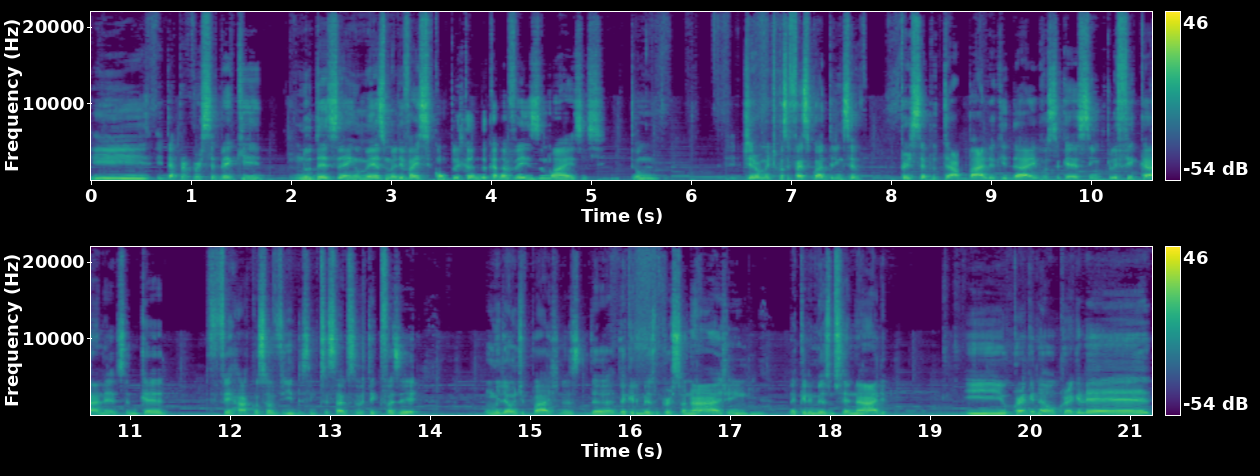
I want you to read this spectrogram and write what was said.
E, e dá pra perceber que no desenho mesmo ele vai se complicando cada vez mais assim. Então, geralmente quando você faz quadrinho você percebe o trabalho que dá e você quer simplificar, né? Você não quer ferrar com a sua vida, assim, porque você sabe que você vai ter que fazer um milhão de páginas da, daquele mesmo personagem, Uhum. daquele mesmo cenário. E o Craig não, o Craig ele é.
